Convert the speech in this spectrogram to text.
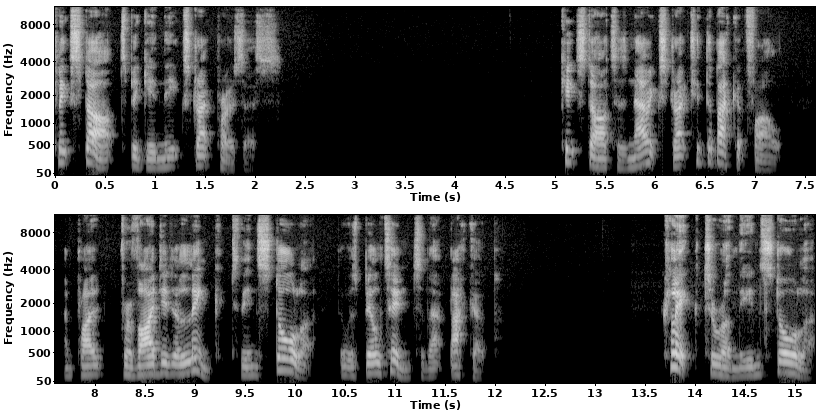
click Start to begin the extract process. Kickstart has now extracted the backup file and pro provided a link to the installer that was built into that backup. Click to run the installer.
